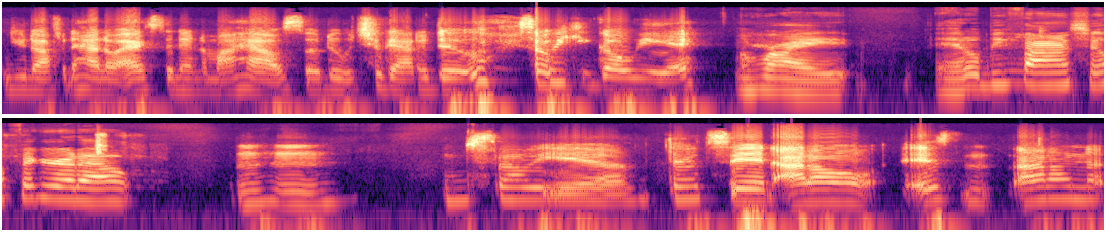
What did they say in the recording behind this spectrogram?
you're not gonna have no accident in my house. So do what you got to do so we can go in. Right. It'll be fine. She'll figure it out. Mm-hmm. So yeah, that's it. I don't. It's. I don't know.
